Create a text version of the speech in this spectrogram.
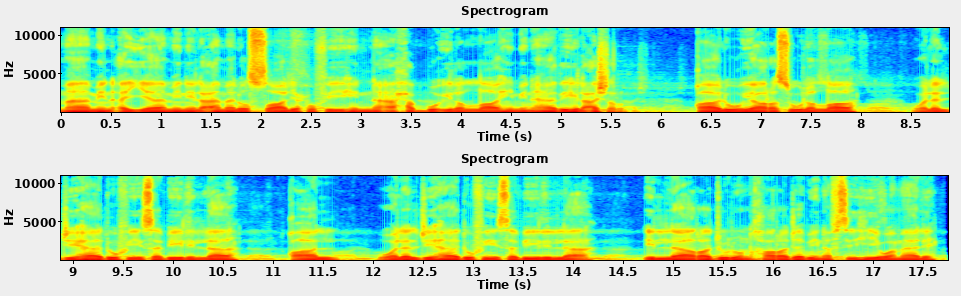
ما من أيام العمل الصالح فيهن أحب إلى الله من هذه العشر. قالوا يا رسول الله ولا الجهاد في سبيل الله؟ قال ولا الجهاد في سبيل الله إلا رجل خرج بنفسه وماله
